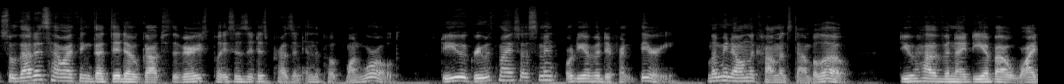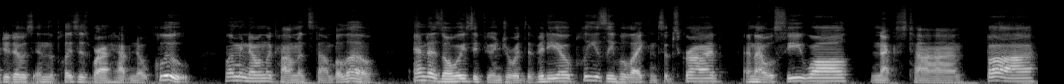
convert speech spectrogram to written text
So that is how I think that Ditto got to the various places it is present in the Pokemon world. Do you agree with my assessment, or do you have a different theory? Let me know in the comments down below. Do you have an idea about why Ditto is in the places where I have no clue? Let me know in the comments down below. And as always, if you enjoyed the video, please leave a like and subscribe, and I will see you all next time. Bye!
